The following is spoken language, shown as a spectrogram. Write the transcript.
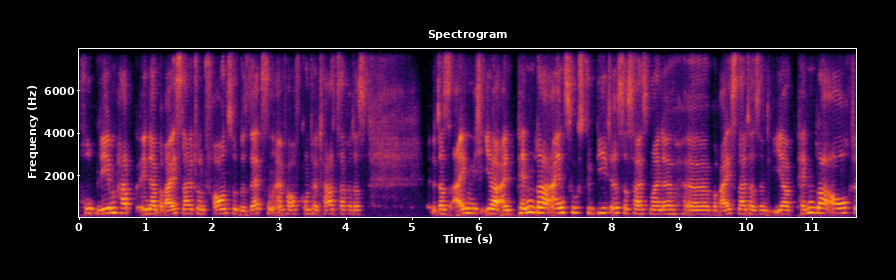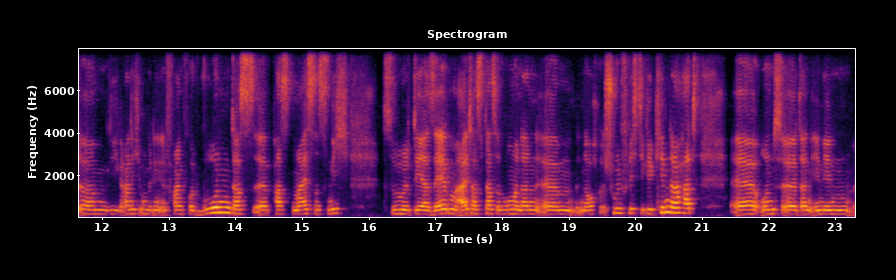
Problem habe, in der Bereichsleitung Frauen zu besetzen, einfach aufgrund der Tatsache, dass das eigentlich eher ein Pendlereinzugsgebiet ist. Das heißt, meine äh, Bereichsleiter sind eher Pendler auch, ähm, die gar nicht unbedingt in Frankfurt wohnen. Das äh, passt meistens nicht zu derselben Altersklasse, wo man dann ähm, noch schulpflichtige Kinder hat äh, und äh, dann in den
